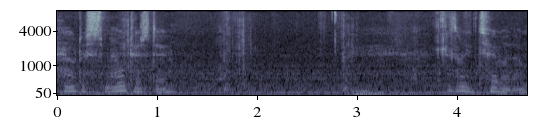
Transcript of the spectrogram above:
The hell do smelters do? There's only two of them.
